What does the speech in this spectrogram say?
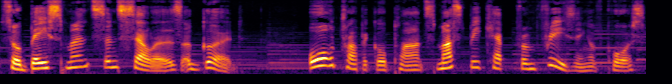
so basements and cellars are good. All tropical plants must be kept from freezing, of course,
